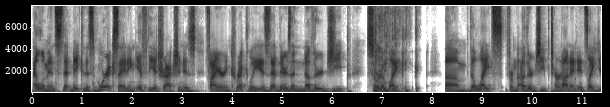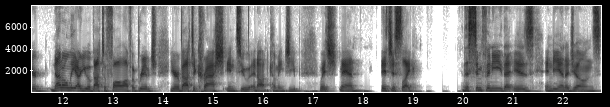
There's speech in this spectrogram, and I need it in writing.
elements that make this more exciting if the attraction is firing correctly is that there's another jeep sort of like um the lights from the other jeep turn on and it's like you're not only are you about to fall off a bridge you're about to crash into an oncoming jeep which man it's just like the symphony that is Indiana Jones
